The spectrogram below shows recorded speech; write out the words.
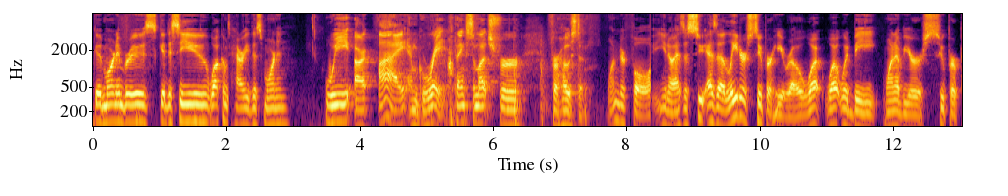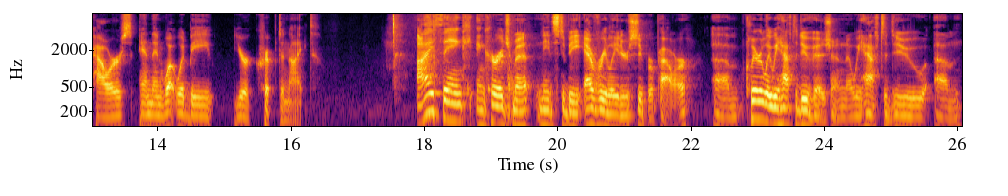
Good morning, Bruce. Good to see you. Welcome. How are you this morning? We are. I am great. Thanks so much for for hosting. Wonderful. You know, as a as a leader superhero, what what would be one of your superpowers, and then what would be your kryptonite? I think encouragement needs to be every leader's superpower. Um, clearly, we have to do vision. We have to do. Um,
